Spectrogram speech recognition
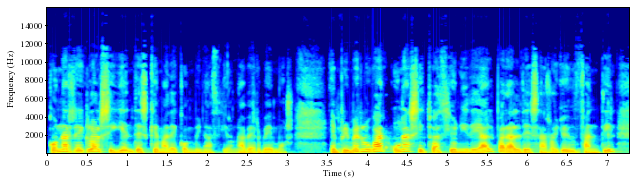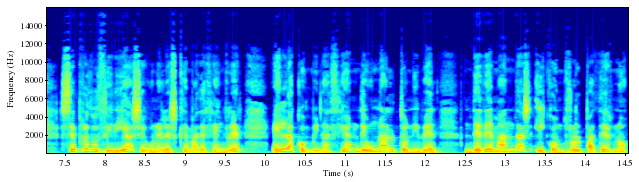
con arreglo al siguiente esquema de combinación. A ver, vemos. En primer lugar, una situación ideal para el desarrollo infantil se produciría, según el esquema de Hengler, en la combinación de un alto nivel de demandas y control paterno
